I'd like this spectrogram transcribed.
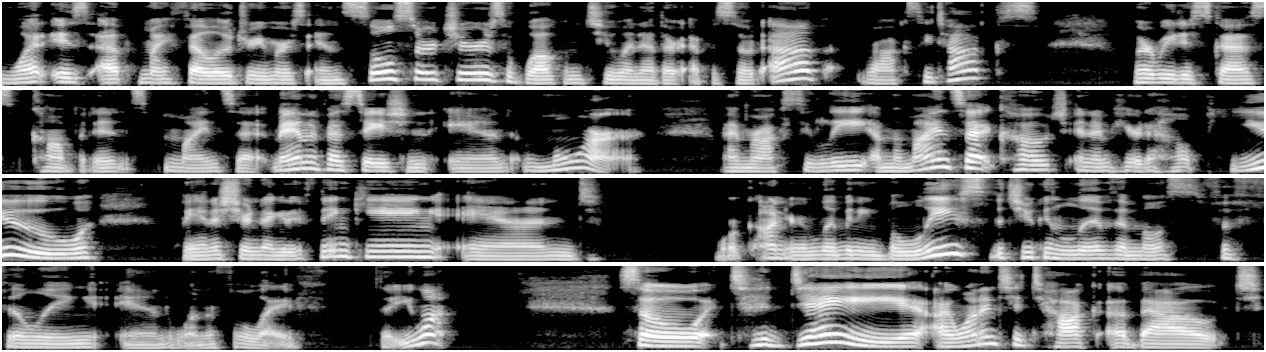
What is up, my fellow dreamers and soul searchers? Welcome to another episode of Roxy Talks, where we discuss confidence, mindset, manifestation, and more. I'm Roxy Lee. I'm a mindset coach, and I'm here to help you banish your negative thinking and work on your limiting beliefs so that you can live the most fulfilling and wonderful life that you want. So, today I wanted to talk about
